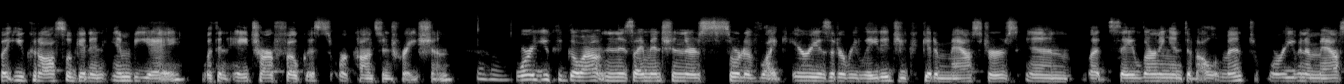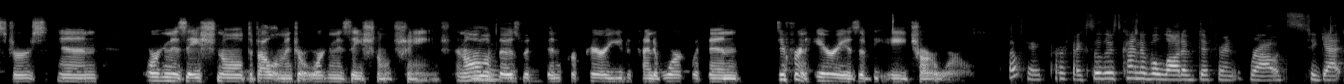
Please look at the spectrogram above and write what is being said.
but you could also get an MBA with an HR focus or concentration Mm-hmm. Or you could go out and, as I mentioned, there's sort of like areas that are related. You could get a master's in, let's say, learning and development, or even a master's in organizational development or organizational change. And all mm-hmm. of those would then prepare you to kind of work within different areas of the HR world. Okay, perfect. So there's kind of a lot of different routes to get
